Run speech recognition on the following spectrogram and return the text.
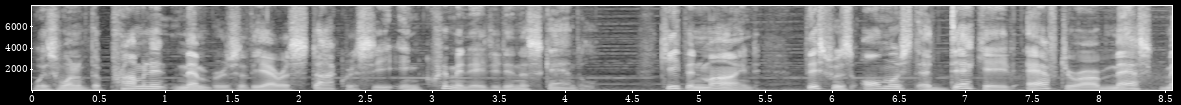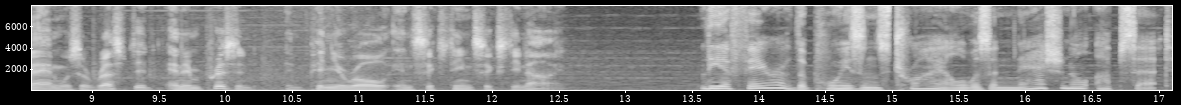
was one of the prominent members of the aristocracy incriminated in the scandal. Keep in mind, this was almost a decade after our masked man was arrested and imprisoned in Pignerol in 1669. The affair of the poisons trial was a national upset,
